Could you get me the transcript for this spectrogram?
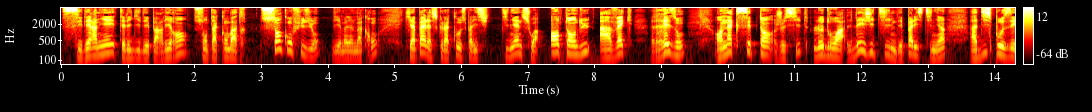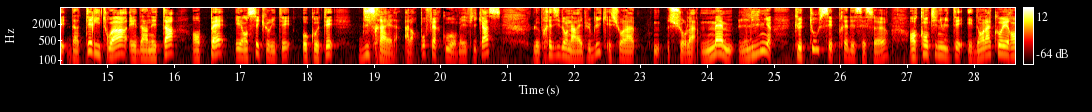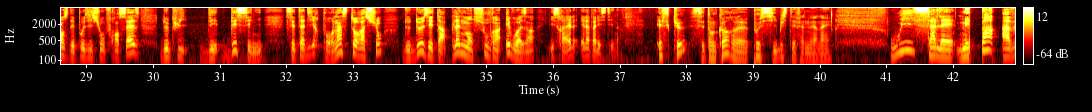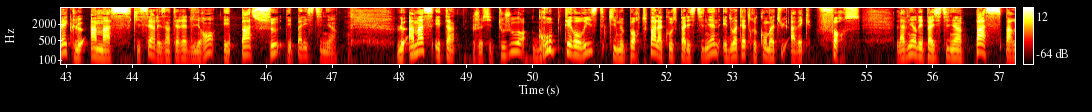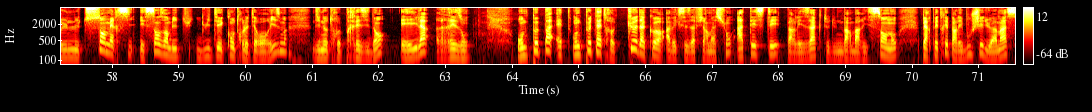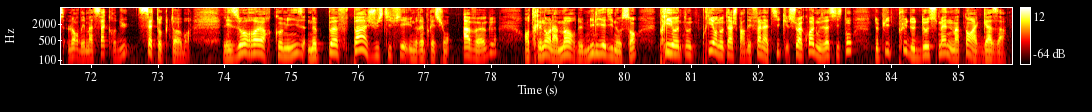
Ces derniers, téléguidés par l'Iran, sont à combattre sans confusion, dit Emmanuel Macron, qui appelle à ce que la cause palestinienne soit entendue avec raison, en acceptant, je cite, le droit légitime des Palestiniens à disposer d'un territoire et d'un État en paix et en sécurité aux côtés d'Israël. Alors pour faire court mais efficace, le président de la République est sur la sur la même ligne que tous ses prédécesseurs, en continuité et dans la cohérence des positions françaises depuis des décennies, c'est-à-dire pour l'instauration de deux États pleinement souverains et voisins, Israël et la Palestine. Est-ce que c'est encore euh, possible, Stéphane Vernet? Oui, ça l'est, mais pas avec le Hamas, qui sert les intérêts de l'Iran et pas ceux des Palestiniens. Le Hamas est un je cite toujours, groupe terroriste qui ne porte pas la cause palestinienne et doit être combattu avec force. L'avenir des Palestiniens passe par une lutte sans merci et sans ambiguïté contre le terrorisme, dit notre président, et il a raison. On ne peut être, que d'accord avec ces affirmations, attestées par les actes d'une barbarie sans nom perpétrée par les bouchers du Hamas lors des massacres du 7 octobre. Les horreurs commises ne peuvent pas justifier une répression aveugle, entraînant la mort de milliers d'innocents, pris, en otage par des fanatiques, ce à quoi nous assistons depuis plus de deux semaines maintenant à Gaza.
